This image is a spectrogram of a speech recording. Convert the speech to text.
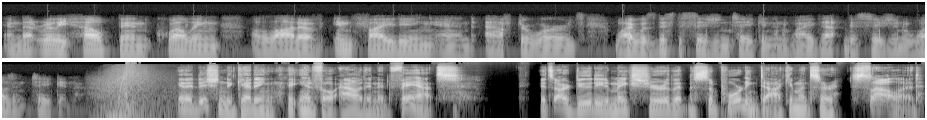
And that really helped in quelling a lot of infighting and afterwards, why was this decision taken and why that decision wasn't taken. In addition to getting the info out in advance, it's our duty to make sure that the supporting documents are solid.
